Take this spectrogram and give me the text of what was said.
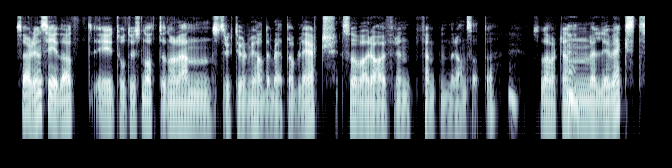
Så er det jo en side at i 2008, når den strukturen vi hadde ble etablert, så var AF rundt 1500 ansatte. Mm. Så det har vært en veldig vekst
